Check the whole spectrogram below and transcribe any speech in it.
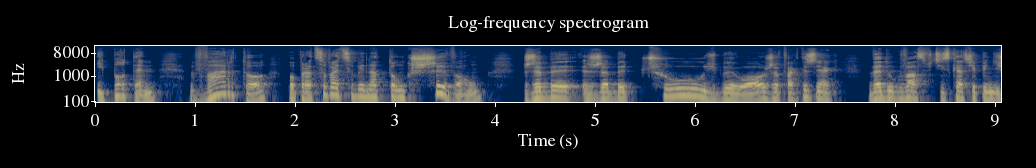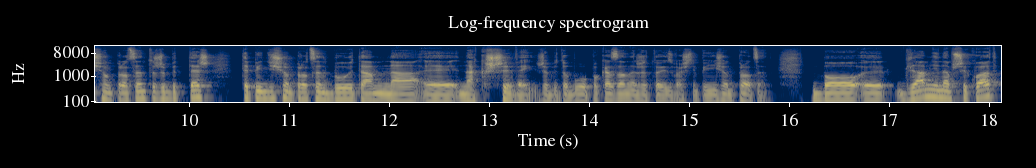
I potem warto popracować sobie nad tą krzywą, żeby, żeby czuć było, że faktycznie jak według Was wciskacie 50%, to żeby też te 50% były tam na, y, na krzywej, żeby to było pokazane, że to jest właśnie 50%. Bo y, dla mnie na przykład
